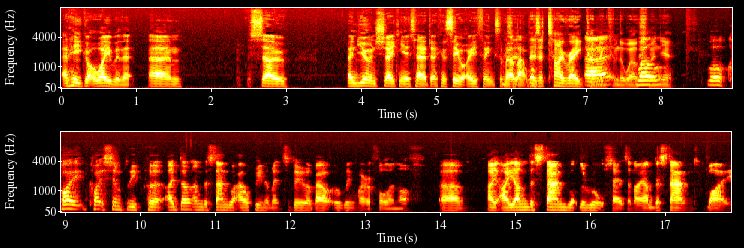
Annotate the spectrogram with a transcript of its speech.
and he got away with it. Um, so, and Ewan's shaking his head. I can see what he thinks about There's, a, that one. there's a tirade coming Uh, from the Welshman, well, yeah. well, quite quite simply put, I don't understand what Alpine are meant to do about a wing mirror falling off. Um, I, I understand what the rule says, and I understand why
